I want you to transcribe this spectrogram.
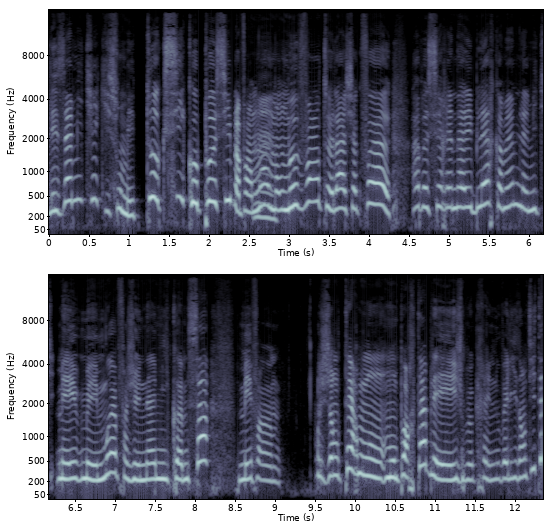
les amitiés qui sont mais toxiques au possible. Enfin moi Mm. on, on me vante là à chaque fois euh, ah bah Serena et Blair quand même l'amitié. Mais mais moi enfin j'ai une amie comme ça, mais enfin j'enterre mon, mon portable et je me crée une nouvelle identité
